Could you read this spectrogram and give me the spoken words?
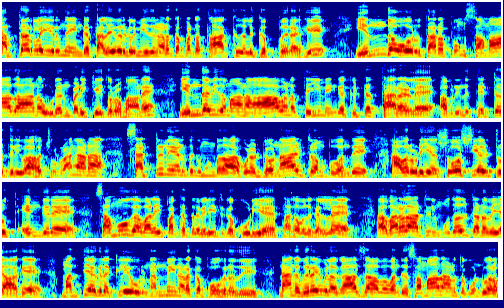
கத்தரில் இருந்து எங்கள் தலைவர்கள் மீது நடத்தப்பட்ட தாக்குதலுக்கு பிறகு எந்த ஒரு தரப்பும் சமாதான உடன்படிக்கை தொடர்பான எந்த விதமான ஆவணத்தையும் எங்கள் கிட்ட தரலை அப்படின்னு திட்ட தெளிவாக சொல்கிறாங்க ஆனால் சற்று நேரத்துக்கு முன்பதாக கூட டொனால்ட் ட்ரம்ப் வந்து அவருடைய சோஷியல் ட்ருத் என்கிற சமூக வலைப்பக்கத்தில் வெளியிட்டிருக்கக்கூடிய தகவல்களில் வரலாற்றில் முதல் தடவையாக மத்திய கிழக்கிலே ஒரு நன்மை நடக்க போகிறது. நாங்கள் விரைவில் காசாவை வந்து சமாதானத்தை கொண்டு வர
